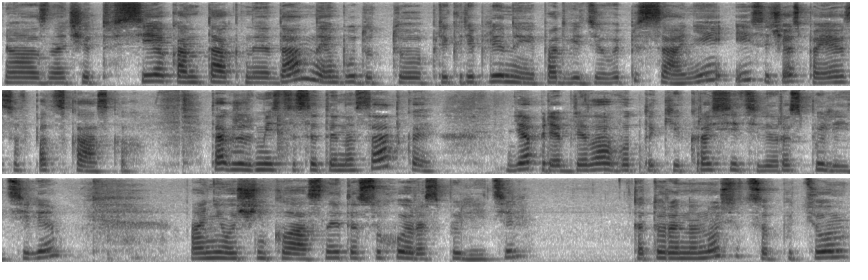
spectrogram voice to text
а, значит, все контактные данные будут э, прикреплены под видео в описании и сейчас появятся в подсказках. Также вместе с этой насадкой я приобрела вот такие красители-распылители. Они очень классные. Это сухой распылитель который наносится путем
